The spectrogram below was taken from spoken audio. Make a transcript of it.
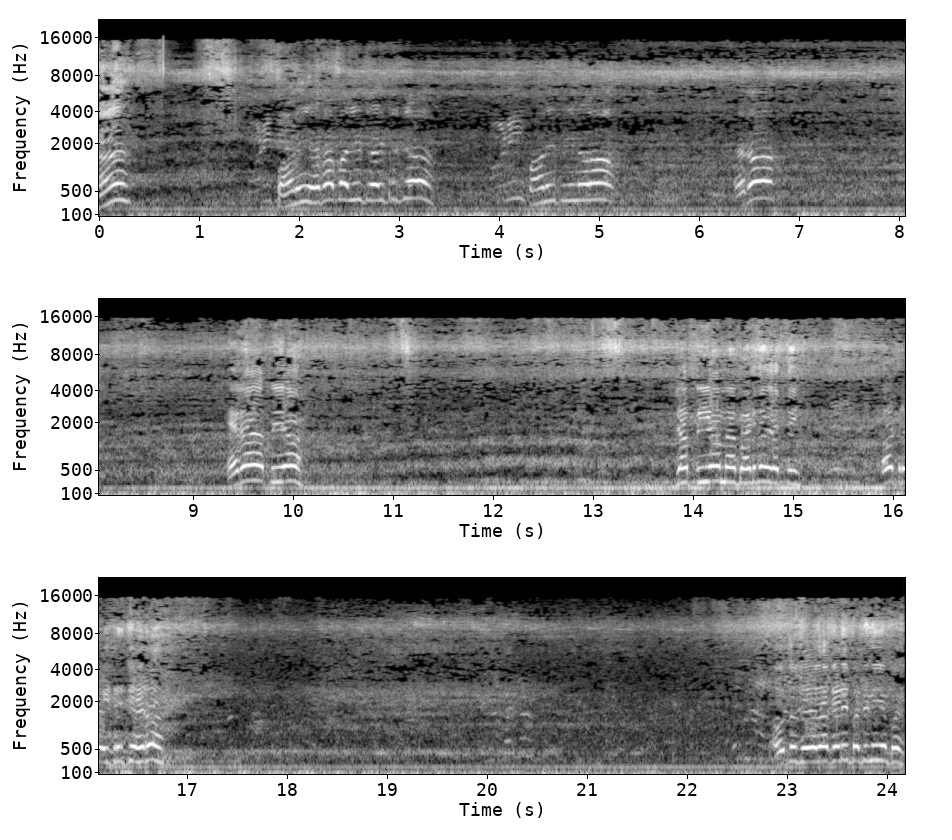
ਹੈ? ਪਾਣੀ ਹੈਗਾ ਭਾਜੀ ਟਰੈਕਟਰ 'ਚ? ਪਾਣੀ ਪੀਣ ਵਾਲਾ? ਹੈਗਾ? ਹੈਗਾ ਪੀਆ? ਜਾ ਪੀਆ, ਮੈਂ ਬੈਠਦਾ ਜੱਤੀ ਉਹ ਟਰੈਕਟਰ 'ਚ ਹੈਗਾ। ਉਹ ਤਾਂ ਦੇਖਦਾ ਕਿਹੜੀ ਵੱਢਣੀ ਹੈ ਪਰ।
